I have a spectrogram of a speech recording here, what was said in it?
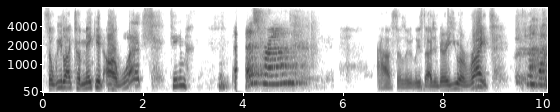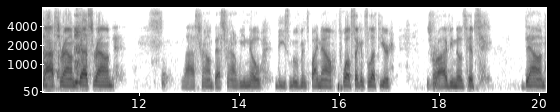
So we like to make it our what, team? Best round. Absolutely, Sergeant Barry, you are right. Last round, best round. Last round, best round. We know these movements by now. 12 seconds left here. Driving those hips down,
